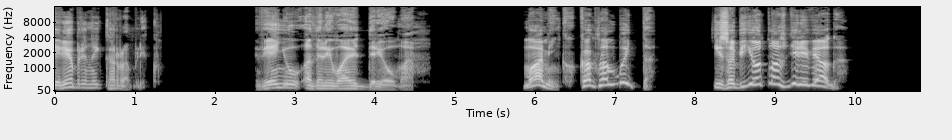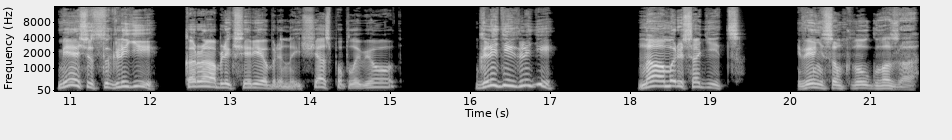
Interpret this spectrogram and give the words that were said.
Серебряный кораблик. Веню одолевает дрема. «Маменька, как нам быть-то? И забьет нас деревяга. Месяц-то, гляди, кораблик серебряный, сейчас поплывет. Гляди, гляди. На море садится». Веня сомкнул глаза.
